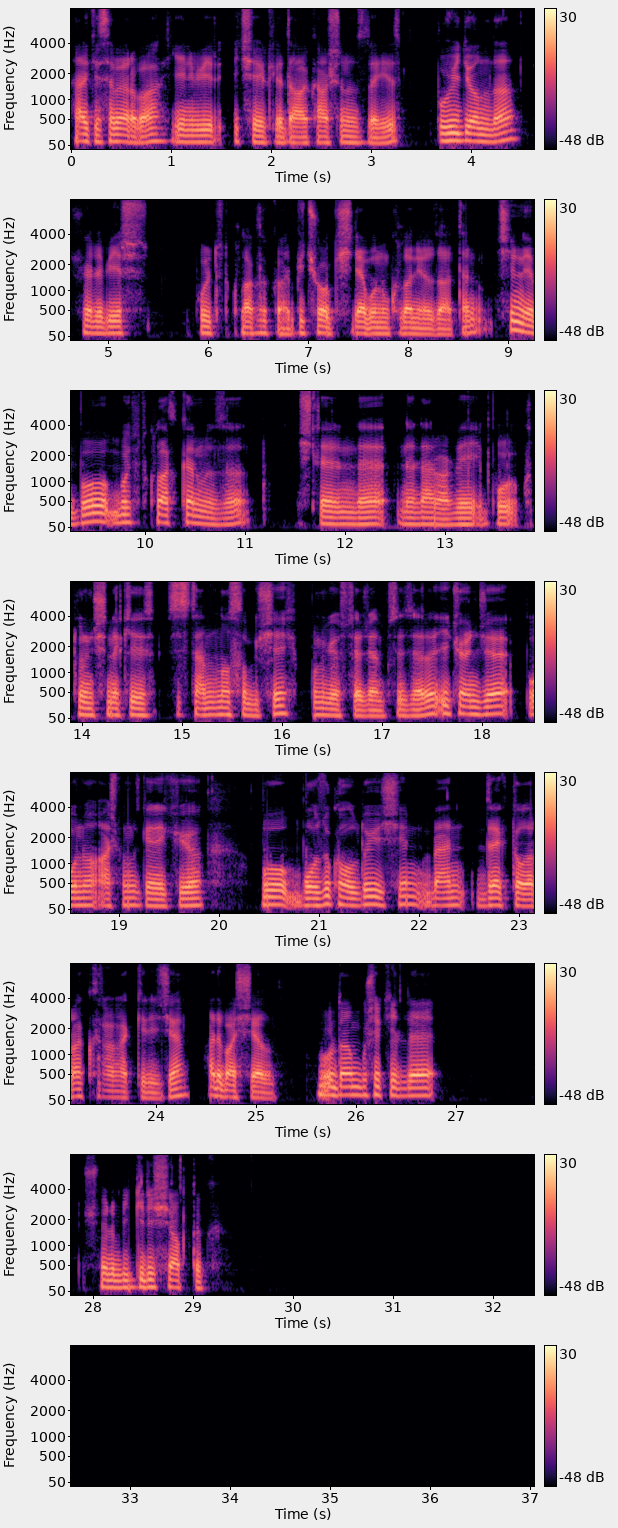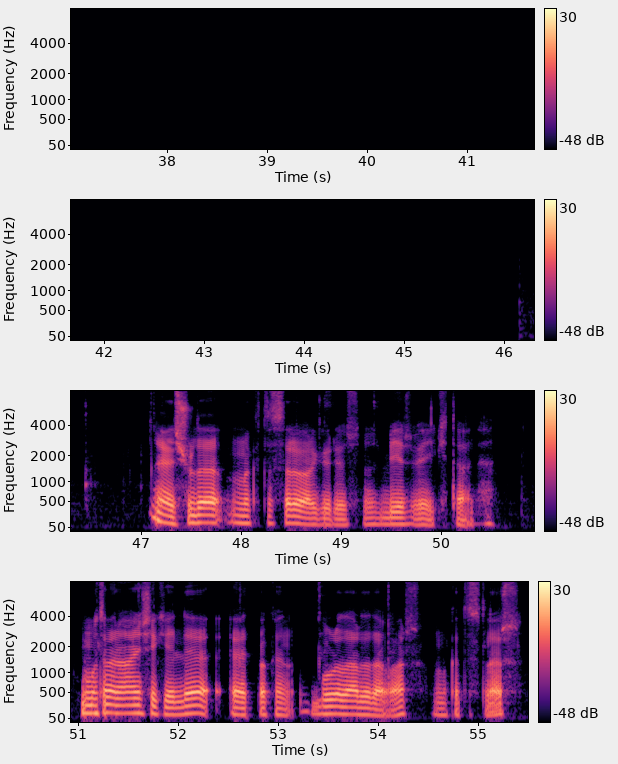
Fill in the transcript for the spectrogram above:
Herkese merhaba. Yeni bir içerikle daha karşınızdayız. Bu videomda şöyle bir Bluetooth kulaklık var. Birçok kişi de bunu kullanıyor zaten. Şimdi bu Bluetooth kulaklıklarımızı işlerinde neler var ve bu kutunun içindeki sistem nasıl bir şey bunu göstereceğim sizlere. İlk önce bunu açmamız gerekiyor. Bu bozuk olduğu için ben direkt olarak kırarak gireceğim. Hadi başlayalım. Buradan bu şekilde şöyle bir giriş yaptık. Evet şurada mıknatısları var görüyorsunuz. Bir ve iki tane. Muhtemelen aynı şekilde evet bakın buralarda da var mıknatıslar.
